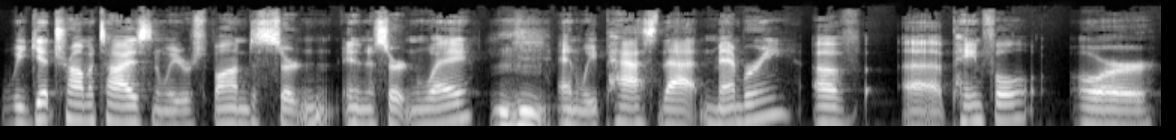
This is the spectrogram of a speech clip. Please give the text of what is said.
we get traumatized and we respond to certain in a certain way, and we pass that memory of a painful or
